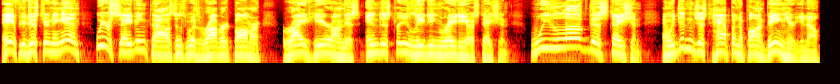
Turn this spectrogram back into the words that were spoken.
Hey, if you're just tuning in, we're saving thousands with Robert Palmer right here on this industry leading radio station. We love this station, and we didn't just happen upon being here, you know.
